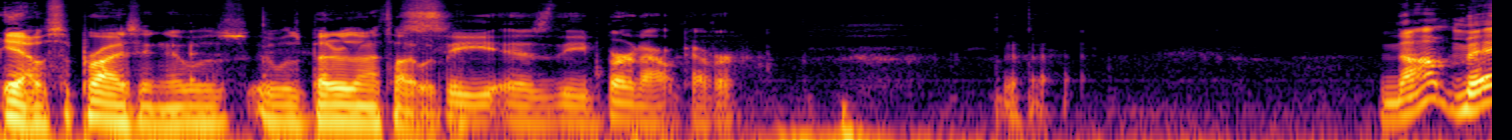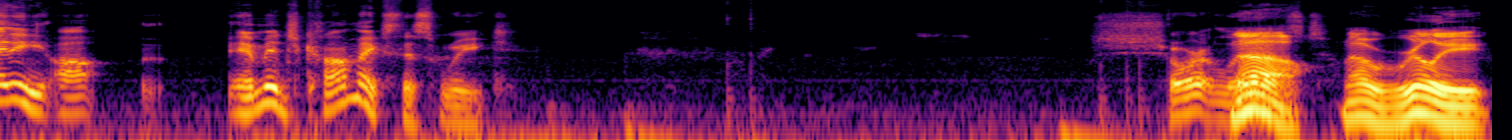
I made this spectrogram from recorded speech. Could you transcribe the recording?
yeah, it was surprising. It was it was better than I thought it would be. C is the Burnout cover. Not many uh, Image Comics this week. Short list. No, no, really,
